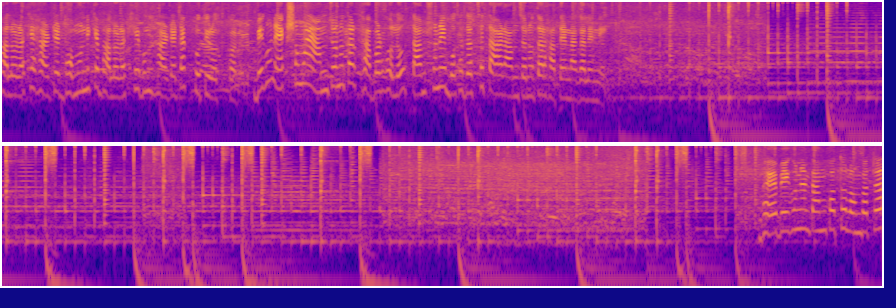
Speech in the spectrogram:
ভালো রাখে, হার্টের ধমনীকে ভালো রাখে এবং হার্ট অ্যাটাক প্রতিরোধ করে। বেগুন একসময় আমজনতার খাবার হলেও দাম শুনেই বোঝা যাচ্ছে তার আমজনতার হাতের নাগালে নেই। ভাইয়া, বেগুনের দাম কত? লম্বাটা?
